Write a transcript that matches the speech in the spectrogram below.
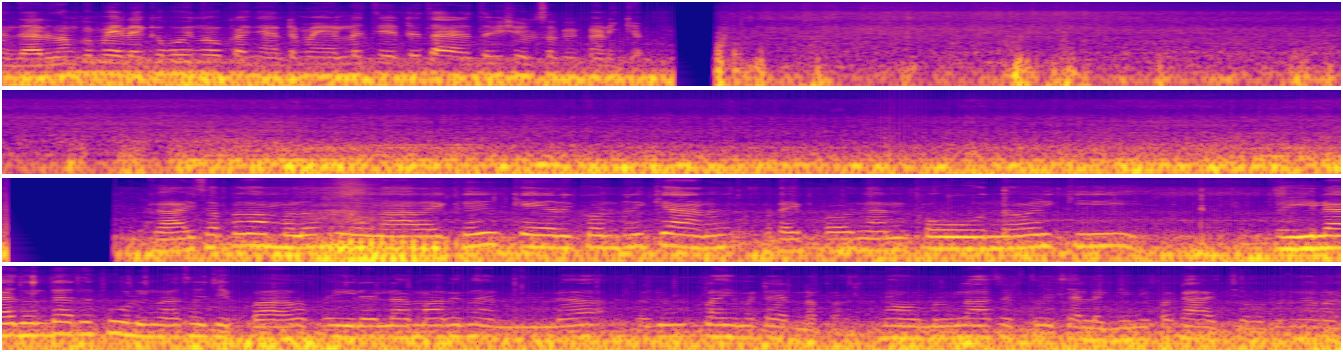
എന്തായാലും നമുക്ക് മേലേക്ക് പോയി നോക്കാം. ഞാൻ എന്റെ മേളിലെത്തിയിട്ട് താഴത്തെ വിഷ്വൽസ് ഒക്കെ കാണിക്കാം. ഗായ്സ് അപ്പോൾ നമ്മൾ മൂന്നാറേക്ക് കയറിക്കൊണ്ടിരിക്കുകയാണ് ഇവിടെ ഇപ്പോൾ ഞാൻ പോകുന്ന വഴിക്ക് വെയിലായതുകൊണ്ട് അത് കൂളിംഗ് ഗ്ലാസ് വെച്ച്. ഇപ്പോൾ വെയിലെല്ലാം മാറി നല്ല ഒരു ക്ലൈമറ്റ് ആയിരുന്നു. അപ്പം നോർമൽ ഗ്ലാസ് എടുത്ത് വെച്ച്. അല്ലെങ്കിൽ ഇനിയിപ്പോൾ കാഴ്ചകളൊന്നും കാണാൻ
